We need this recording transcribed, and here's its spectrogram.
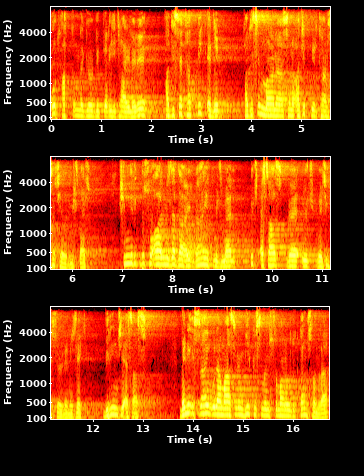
Hud hakkında gördükleri hikayeleri hadise tatbik edip hadisin manasını acık bir tarza çevirmişler. Şimdilik bu sualinize dair gayet mücmel üç esas ve üç vecih söylenecek. Birinci esas, Beni İsrail ulemasının bir kısmı Müslüman olduktan sonra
